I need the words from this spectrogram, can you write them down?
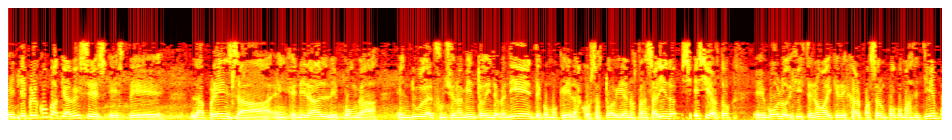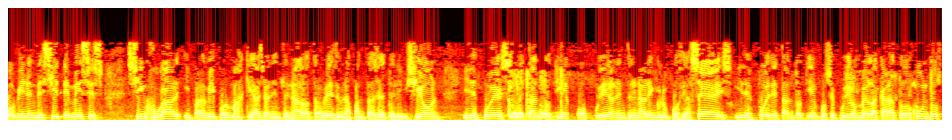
Eh, ¿Te preocupa que a veces este la prensa en general le ponga en duda el funcionamiento de Independiente, como que las cosas todavía no están saliendo. Es cierto, eh, vos lo dijiste, ¿no? Hay que dejar pasar un poco más de tiempo, vienen de siete meses sin jugar y para mí, por más que hayan entrenado a través de una pantalla de televisión y después de tanto tiempo pudieran entrenar en grupos de a seis y después de tanto tiempo se pudieron ver la cara todos juntos,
